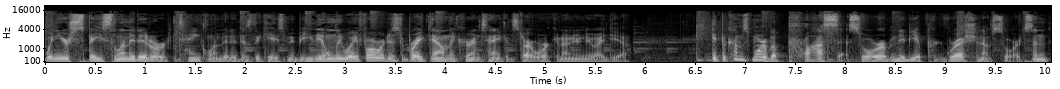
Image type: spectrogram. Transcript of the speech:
when you're space limited or tank limited, as the case may be, the only way forward is to break down the current tank and start working on your new idea. It becomes more of a process or maybe a progression of sorts. And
